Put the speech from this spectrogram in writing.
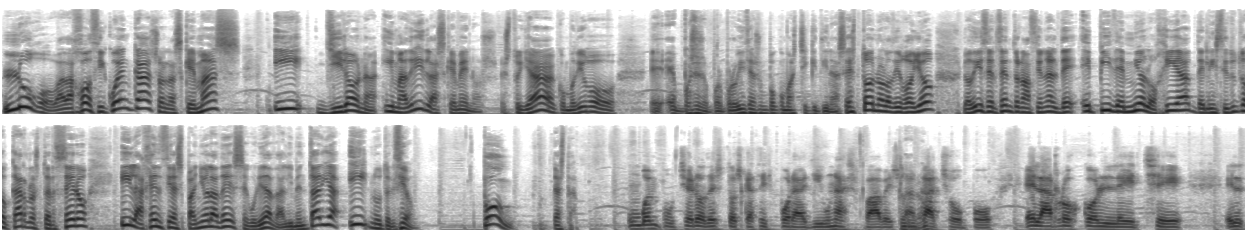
Lugo, Badajoz y Cuenca son las que más y Girona y Madrid las que menos. Esto ya, como digo, eh, eh, pues eso, por provincias un poco más chiquitinas. Esto no lo digo yo, lo dice el Centro Nacional de Epidemiología del Instituto Carlos III y la Agencia Española de Seguridad Alimentaria y Nutrición. ¡Pum! Ya está. Un buen puchero de estos que hacéis por allí, unas faves, Claro. un cachopo, el arroz con leche. el-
